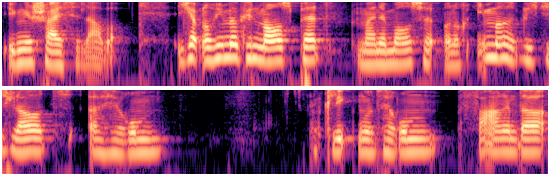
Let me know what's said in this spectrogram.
irgendeine Scheiße laber. Ich habe noch immer kein Mauspad. Meine Maus hört man noch immer richtig laut äh, herumklicken und herumfahren da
